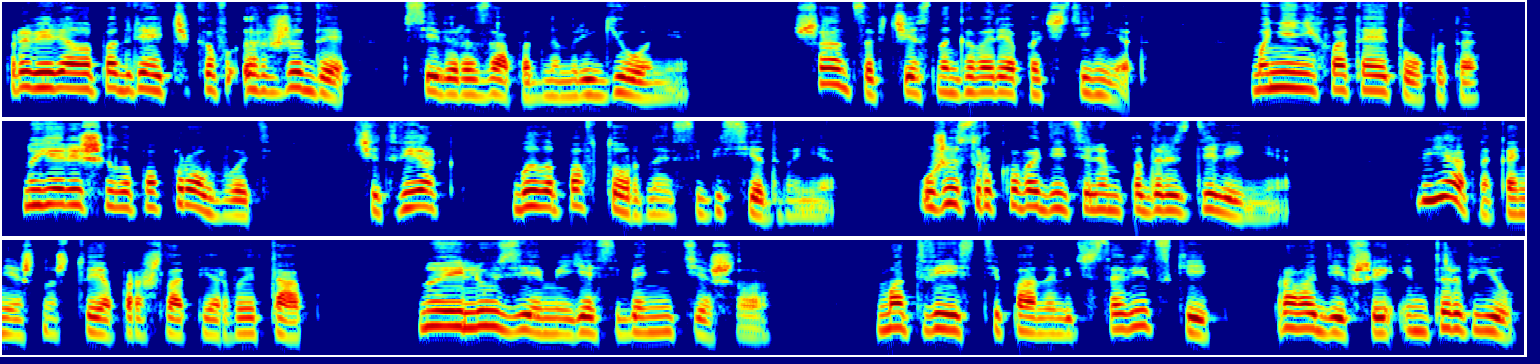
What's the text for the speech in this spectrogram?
проверяла подрядчиков РЖД в северо-западном регионе. Шансов, честно говоря, почти нет. Мне не хватает опыта, но я решила попробовать. В четверг было повторное собеседование, уже с руководителем подразделения. Приятно, конечно, что я прошла первый этап, Но иллюзиями я себя не тешила. Матвей Степанович Савицкий, проводивший интервью,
